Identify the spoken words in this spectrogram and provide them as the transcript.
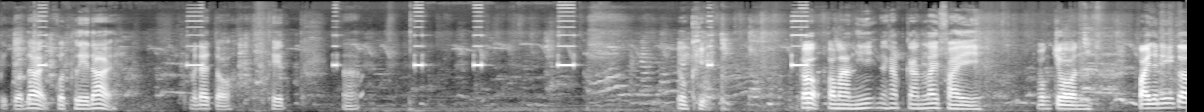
ปิดกดได้กด play ได้ ไม่ได้ต่อเทสอะ โอเค ก็ประมาณนี้นะครับ การไล่ไฟวงจร ไฟตัวนี้ก็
